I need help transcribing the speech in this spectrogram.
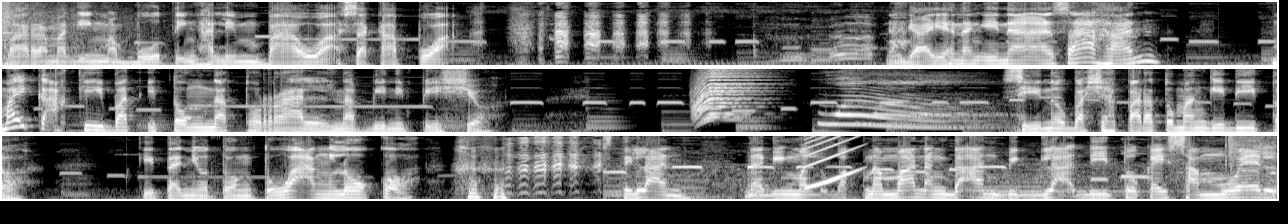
para maging mabuting halimbawa sa kapwa. Gaya ng inaasahan, may kaakibat itong natural na benepisyo. Sino ba siya para tumanggi dito? Kita nyo tong tuwa ang loko. Stilan, naging malubak naman ang daan bigla dito kay Samuel.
